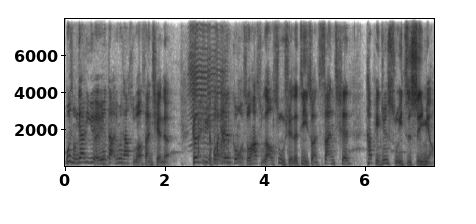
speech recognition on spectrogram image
为什么压力越来越大？因为他数到三千了。根据他今天跟我说，他数到数学的计算，三千，他平均数一只是一秒，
